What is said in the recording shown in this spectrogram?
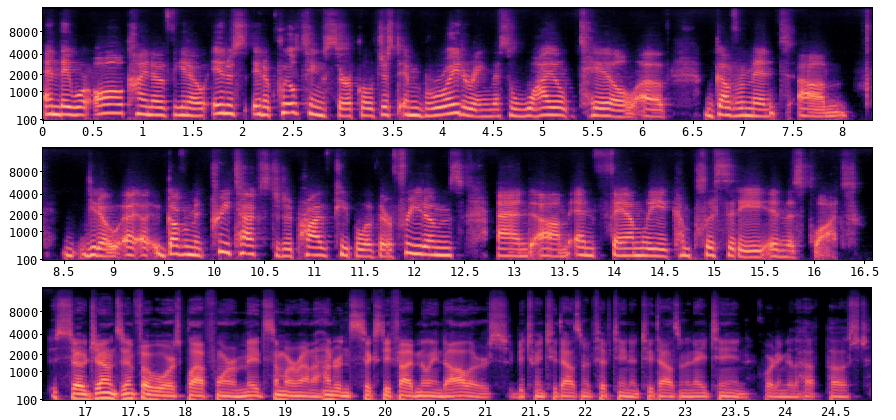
And they were all kind of, you know, in a, in a quilting circle, just embroidering this wild tale of government, um, you know, a, a, government pretext to deprive people of their freedoms and um, and family complicity in this plot. So Jones Infowars platform made somewhere around 165 million dollars between 2015 and 2018, according to the HuffPost.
